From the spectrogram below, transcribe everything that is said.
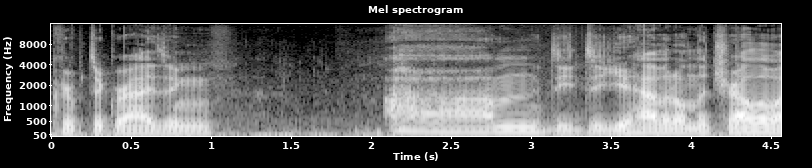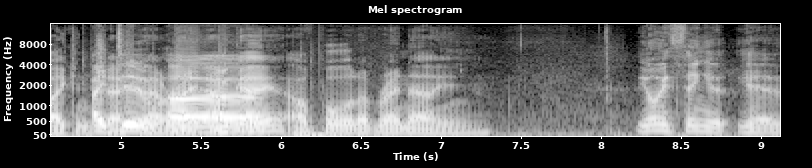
Cryptic Rising? Um Do, do you have it on the Trello? I can I check do, that right. uh, okay, I'll pull it up right now. Yeah. the only thing is yeah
